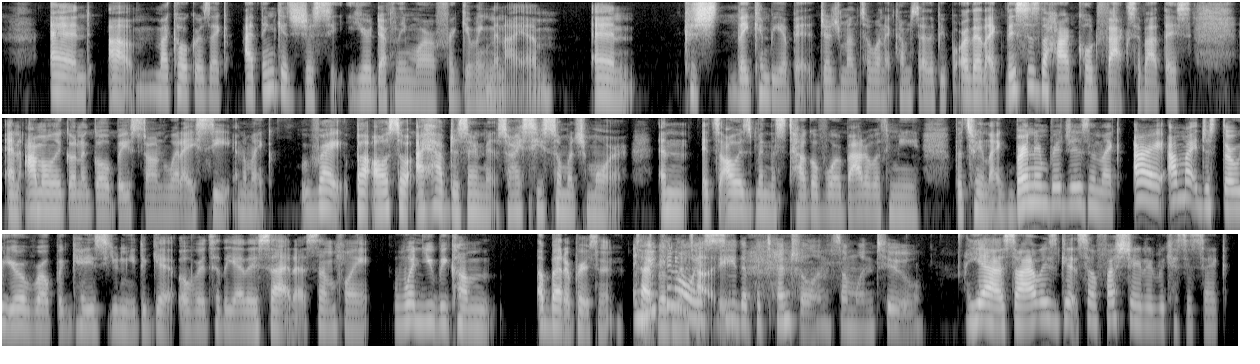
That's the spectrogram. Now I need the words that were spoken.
and um, my coworker was like, I think it's just you're definitely more forgiving than I am. And because they can be a bit judgmental when it comes to other people, or they're like, this is the hard cold facts about this. And I'm only going to go based on what I see. And I'm like, right. But also, I have discernment. So I see so much more. And it's always been this tug of war battle with me between like burning bridges and like, all right, I might just throw you a rope in case you need to get over to the other side at some point when you become a better person and you can always see the potential in someone too yeah so i always get so frustrated because it's like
